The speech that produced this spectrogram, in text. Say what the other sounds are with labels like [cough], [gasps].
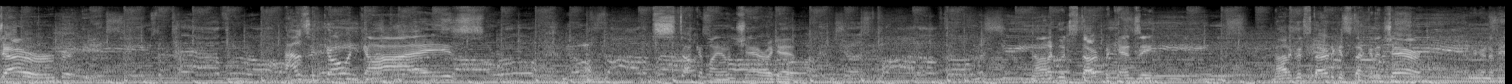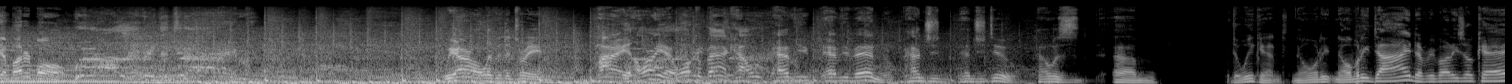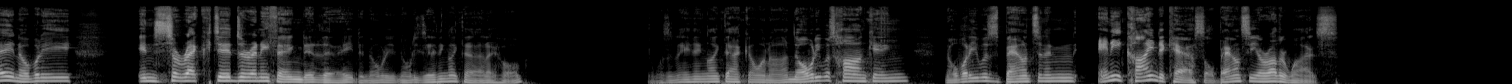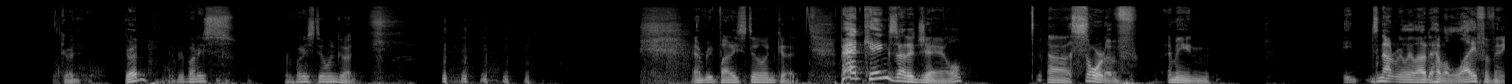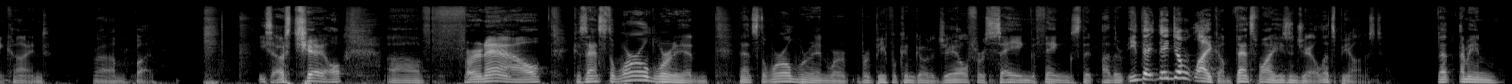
job. How's it going, guys? Stuck in my own chair again. Not a good start, Mackenzie. Not a good start to get stuck in a chair. You're gonna be a butterball. We are all living the dream. Hi, how are you? Welcome back. How have you have you been? How'd you how'd you do? How was um the weekend? Nobody nobody died. Everybody's okay. Nobody insurrected or anything, did they? Did nobody nobody did anything like that? I hope. There wasn't anything like that going on. Nobody was honking. Nobody was bouncing in any kind of castle, bouncy or otherwise. Good, good. Everybody's everybody's doing good. [laughs] everybody's doing good. Pat King's out of jail. Uh, sort of. I mean, he's not really allowed to have a life of any kind, um, but he's out of jail uh, for now because that's the world we're in. That's the world we're in where, where people can go to jail for saying things that other they, they don't like him. That's why he's in jail. Let's be honest. That I mean,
